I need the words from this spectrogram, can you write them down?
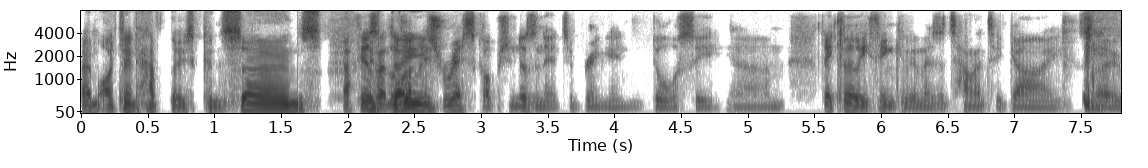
um, I don't have those concerns. That feels if like the lowest risk option, doesn't it, to bring in Dorsey? Um, they clearly think of him as a talented guy, so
